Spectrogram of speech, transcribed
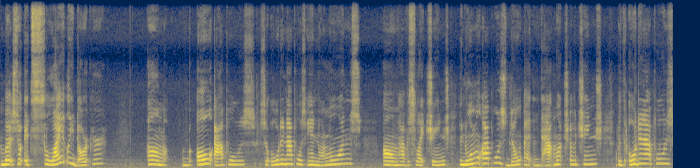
But so it's slightly darker. Um, all apples, so golden apples and normal ones, um, have a slight change. The normal apples don't at that much of a change, but the golden apples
